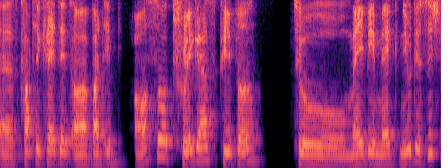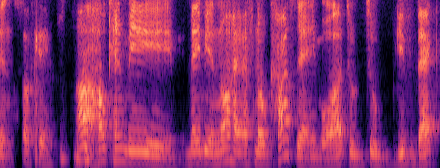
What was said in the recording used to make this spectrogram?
Uh, it's complicated, uh, but it also triggers people to maybe make new decisions. Okay. Ah, how can we maybe not have no cars there anymore to to give back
